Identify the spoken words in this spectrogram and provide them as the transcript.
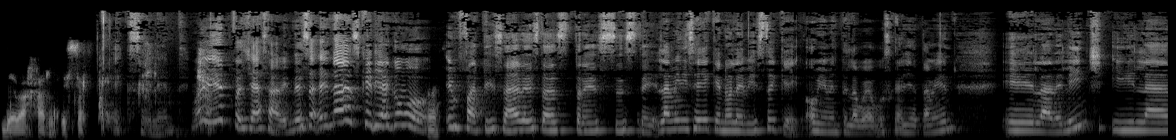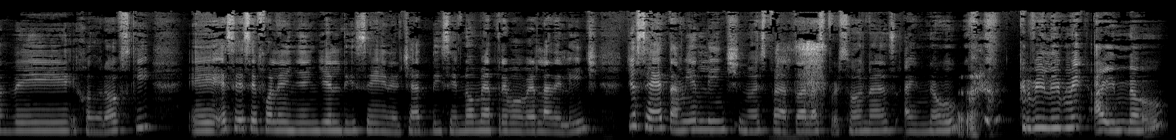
de bajarla. Exacto. Excelente. Muy bien, pues ya saben. esa- nada más quería como Ah. enfatizar estas tres, este, la miniserie que no la he visto y que obviamente la voy a buscar ya también. eh, la de Lynch y la de Jodorowsky. Eh, SS Fallen Angel dice en el chat, dice, no me atrevo a ver la de Lynch. Yo sé, también Lynch no es para todas las personas. I know. Believe me, I know.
